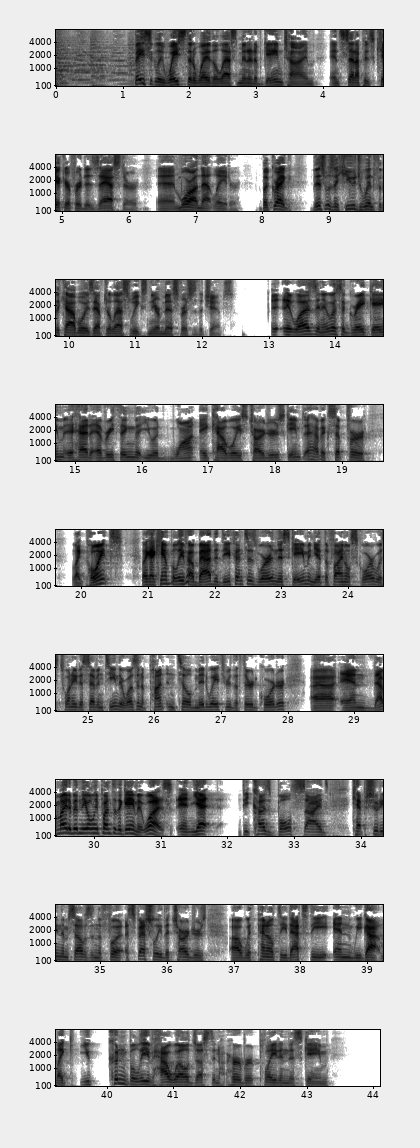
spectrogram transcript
basically wasted away the last minute of game time and set up his kicker for disaster. And more on that later. But, Greg, this was a huge win for the Cowboys after last week's near miss versus the champs. It, was, and it was a great game. It had everything that you would want a Cowboys Chargers game to have, except for like points. Like I can't believe how bad the defenses were in this game, and yet the final score was twenty to seventeen. There wasn't a punt until midway through the third quarter, uh, and that might have been the only punt of the game. It was, and yet because both sides kept shooting themselves in the foot, especially the Chargers uh, with penalty. That's the end we got. Like you couldn't believe how well Justin Herbert played in this game.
